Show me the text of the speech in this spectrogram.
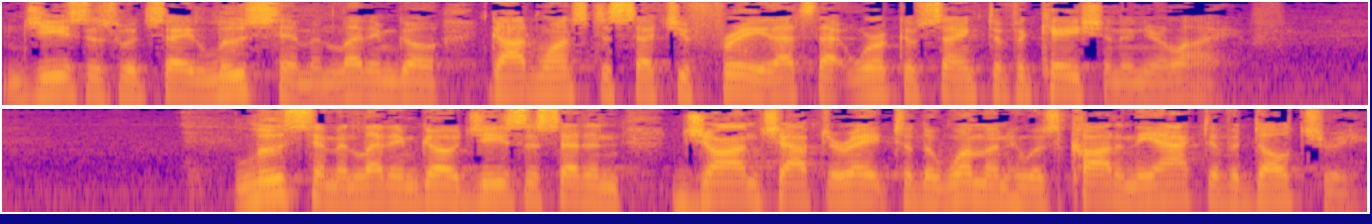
And Jesus would say, Loose him and let him go. God wants to set you free. That's that work of sanctification in your life. Loose him and let him go. Jesus said in John chapter 8 to the woman who was caught in the act of adultery,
